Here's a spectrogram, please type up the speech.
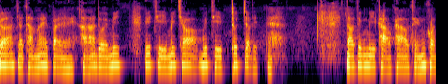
ก็จะทำให้ไปหาโดยมิ วิธีไม่ชอบวิธีทุจริตเราจึงมีข่าวข่าวถึงคน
